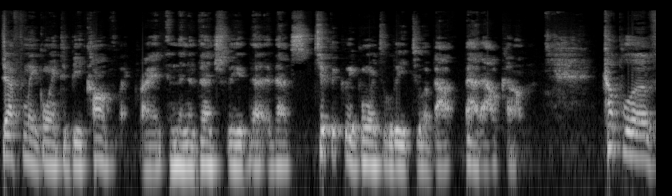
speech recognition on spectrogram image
definitely going to be conflict, right? And then eventually that, that's typically going to lead to a bad, bad outcome. Couple of,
